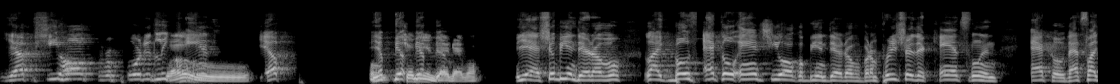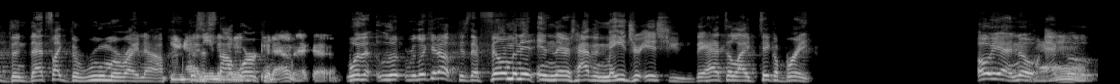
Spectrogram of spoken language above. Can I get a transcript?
Yep, She Hulk reportedly Whoa. canceled. Yep, Yep, yep, she'll yep, be in yep. Daredevil. Yeah, she'll be in Daredevil. Like both Echo and She-Hulk will be in Daredevil, but I'm pretty sure they're canceling Echo. That's like the that's like the rumor right now because it's not working. Put out Echo. Well, look look it up because they're filming it and they're having major issues. They had to like take a break. Oh yeah, no wow. Echo.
